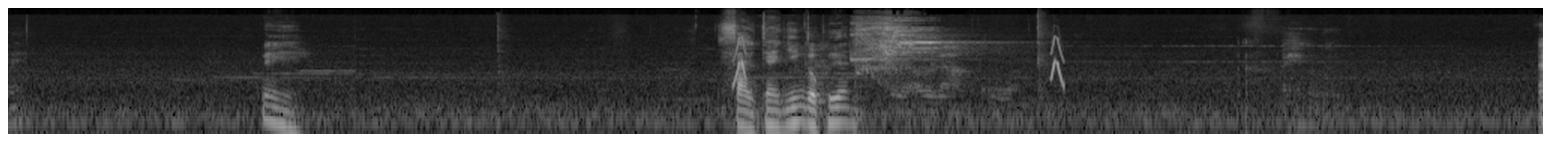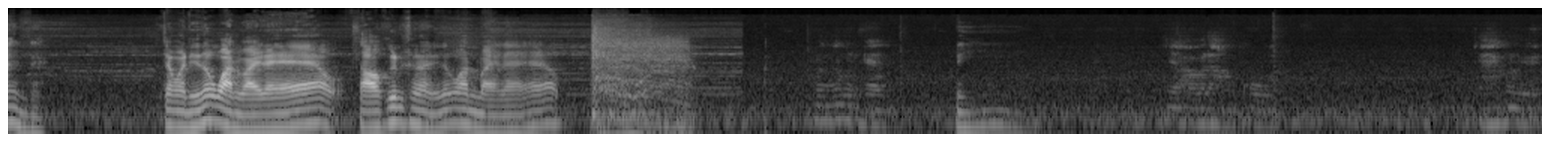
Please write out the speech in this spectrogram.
ไหมนี่ ใส่ใจยิ่งกว่าเพื่อน เออเอาเวลาของกูอะไปให้คนอื่น อันน่ะจังหวะนี้ต้องหวั่นไหวแล้วเสาวขึ้นขนาดนี้ต้องหวั่นไหวแล้วมึงก็เหมือนกันนี่อย่าเอาเวลาของกูอะไปให้คนอื่น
